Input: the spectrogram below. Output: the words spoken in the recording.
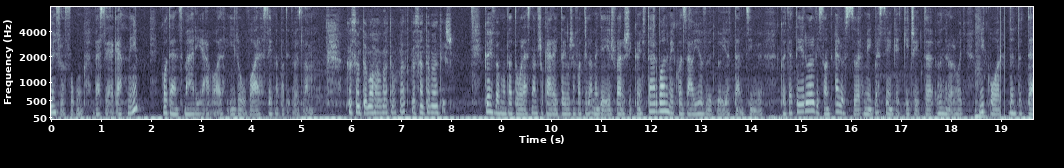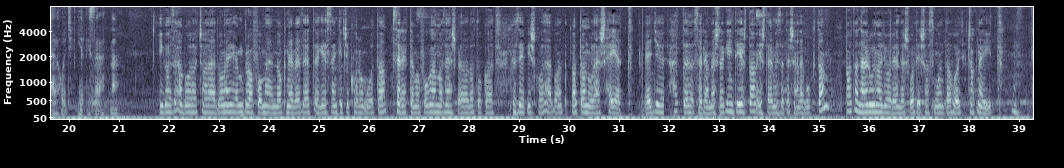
könyvről fogunk beszélgetni. Kotenc Máriával, íróval. Szép napot üdvözlöm! Köszöntöm a hallgatókat, köszöntöm Önt is! Könyvbemutató lesz nem sokára itt a József Attila megyei és városi könyvtárban, méghozzá a Jövődből jöttem című kötetéről, viszont először még beszéljünk egy kicsit önről, hogy mikor döntött el, hogy írni szeretne. Igazából a családom engem grafománnak nevezett egészen kicsi korom óta. Szerettem a fogalmazás feladatokat középiskolában, a tanulás helyett. Egy hát szerelmes regényt írtam, és természetesen lebuktam. A tanár úr nagyon rendes volt, és azt mondta, hogy csak ne itt.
